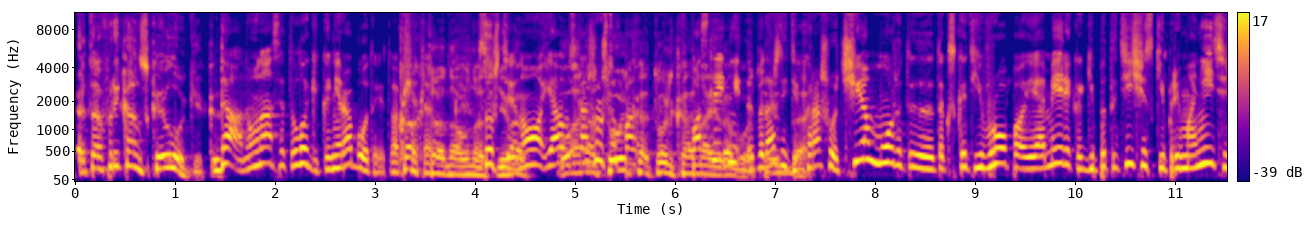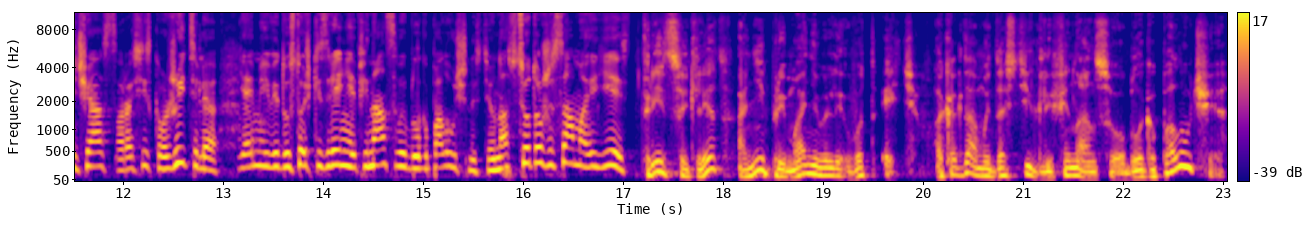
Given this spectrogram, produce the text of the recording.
Это африканская логика. Да, но у нас эта логика не работает вообще-то. Как-то она у нас Слушайте, не но я вам Она скажу, что только- по- только последний... работает, Подождите, да. хорошо. Чем может, э, так сказать, Европа и Америка гипотетически приманить сейчас российского жителя? Я имею в виду с точки зрения финансовой благополучности. У нас все то же самое есть. 30 лет они приманивали вот этим. А когда мы достигли финансового благополучия,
